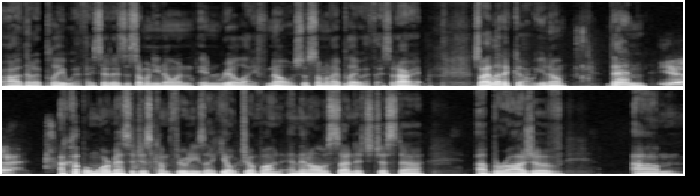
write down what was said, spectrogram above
Uh, that I play with. I said, "Is it someone you know in, in real life?" No, it's just someone I play with. I said, "All right." So I let it go, you know. Then yeah. a couple more messages come through and he's like, "Yo, jump on!" And then all of a sudden, it's just a a barrage of, um,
